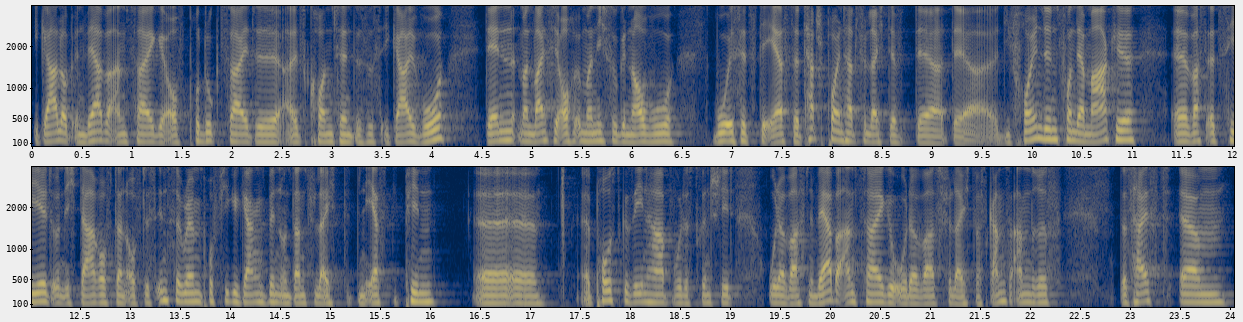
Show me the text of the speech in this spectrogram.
Egal ob in Werbeanzeige, auf Produktseite, als Content, ist es egal wo. Denn man weiß ja auch immer nicht so genau, wo, wo ist jetzt der erste Touchpoint, hat vielleicht der, der, der, die Freundin von der Marke äh, was erzählt und ich darauf dann auf das Instagram-Profil gegangen bin und dann vielleicht den ersten Pin äh, Post gesehen habe, wo das drin steht, oder war es eine Werbeanzeige oder war es vielleicht was ganz anderes. Das heißt, ähm,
